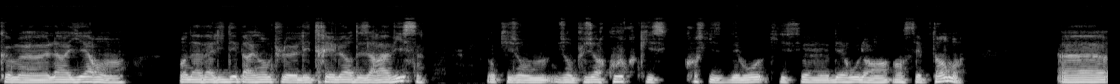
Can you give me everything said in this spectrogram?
comme là hier, on, a validé par exemple les trailers des Aravis. Donc ils ont, ils ont plusieurs cours qui, courses qui se, déroulent, en, septembre. Euh,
